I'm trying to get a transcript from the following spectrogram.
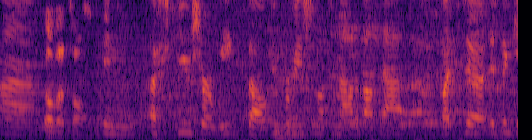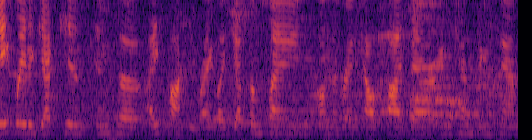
Um, Oh, that's awesome. in a few short weeks, so information will come out about that. But to, it's a gateway to get kids into ice hockey, right? Like get them playing on the rink outside there in Kensington,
